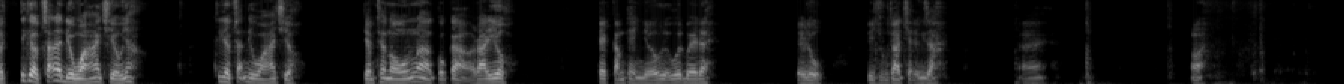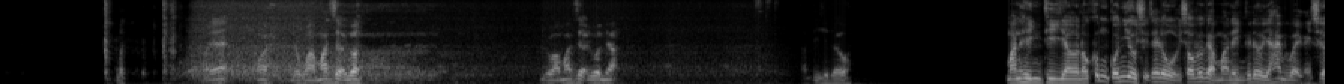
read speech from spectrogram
uh, tích hợp sẵn là điều hòa hai chiều nhá. Tích hợp sẵn điều hòa hai chiều. Kèm theo nó là có cả radio. Cái cắm thẻ nhớ USB đây. Đầy đủ. Khi chúng ta chạy đường dài. Đấy. À. đấy, ôi điều hòa mát rượi luôn. Điều hòa mát rượi luôn đấy ạ. Tắt đâu. Màn hình thì ờ, nó không có nhiều sự thay đổi so với cả màn hình cái đời 27 ngày xưa.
